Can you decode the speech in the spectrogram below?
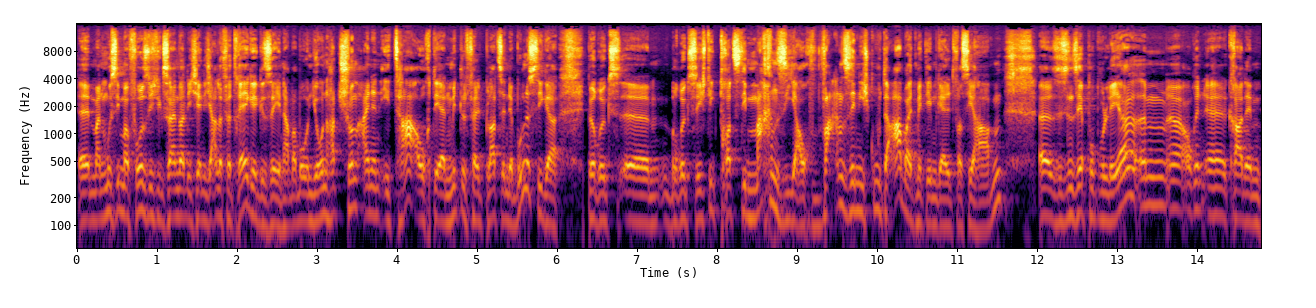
äh, man muss immer vorsichtig sein, weil ich ja nicht alle Verträge gesehen habe. Aber Union hat schon einen Etat auch, der einen Mittelfeldplatz in der Bundesliga berücks äh, berücksichtigt. Trotzdem machen sie ja auch wahnsinnig gute Arbeit mit dem Geld, was sie haben. Äh, sie sind sehr populär, ähm, äh, auch in, äh, gerade im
